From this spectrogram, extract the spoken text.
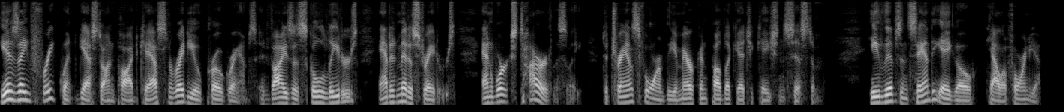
He is a frequent guest on podcasts and radio programs, advises school leaders and administrators, and works tirelessly to transform the American public education system. He lives in San Diego, California.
